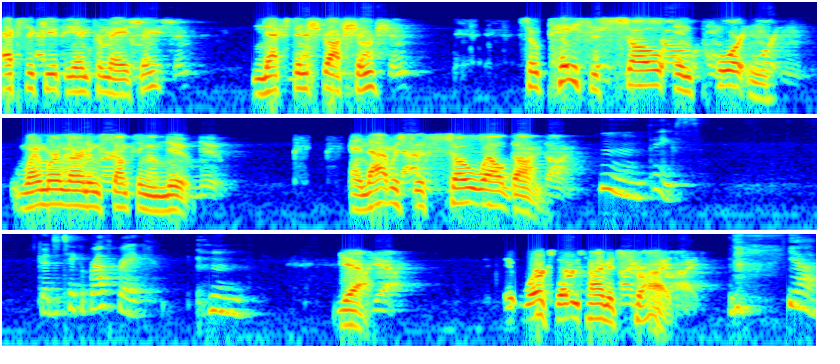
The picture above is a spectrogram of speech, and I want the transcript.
execute the information, next instruction. So pace is so important when we're learning something new. And that was just so well done. Hmm, thanks. Good to take a breath break. yeah. Yeah it works every time it's tried. yeah.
